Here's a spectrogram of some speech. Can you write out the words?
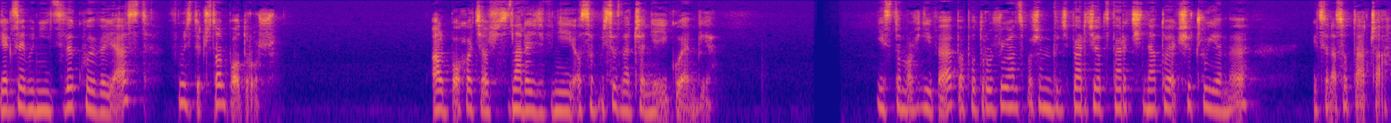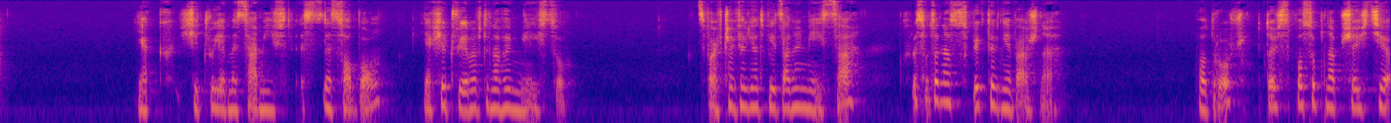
Jak zamienić zwykły wyjazd w mistyczną podróż. Albo chociaż znaleźć w niej osobiste znaczenie i głębie. Jest to możliwe, bo podróżując możemy być bardziej otwarci na to, jak się czujemy i co nas otacza. Jak się czujemy sami ze sobą, jak się czujemy w tym nowym miejscu. Zwłaszcza jeżeli odwiedzamy miejsca, które są dla nas subiektywnie ważne. Podróż to jest sposób na przejście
